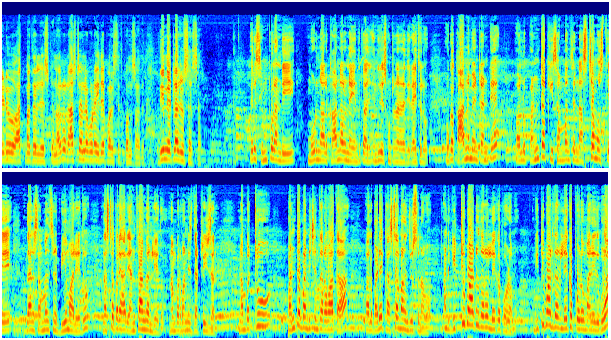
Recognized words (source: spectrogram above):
ఏడు ఆత్మహత్యలు చేసుకున్నారు. రాష్ట్రంలో కూడా ఇదే పరిస్థితి కొనసాగుతుంది. దీన్ని ఎట్లా చూస్తారు సార్? వెరీ సింపుల్ అండి. మూడు నాలుగు కారణాలు ఉన్నాయి. ఎందుకు ఎందుకు చేసుకుంటున్నారు అనేది రైతులు. ఒక కారణం ఏంటంటే వాళ్ళు పంటకి సంబంధించిన నష్టం వస్తే దానికి సంబంధించిన బీమా లేదు. నష్టపరిహార యంత్రాంగం లేదు. Number one is that reason number two పంట పండించిన తర్వాత వాళ్ళు పడే కష్టాలు మనం చూస్తున్నాము. అంటే గిట్టుబాటు ధర లేకపోవడము. గిట్టుబాటు ధర లేకపోవడం అనేది కూడా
